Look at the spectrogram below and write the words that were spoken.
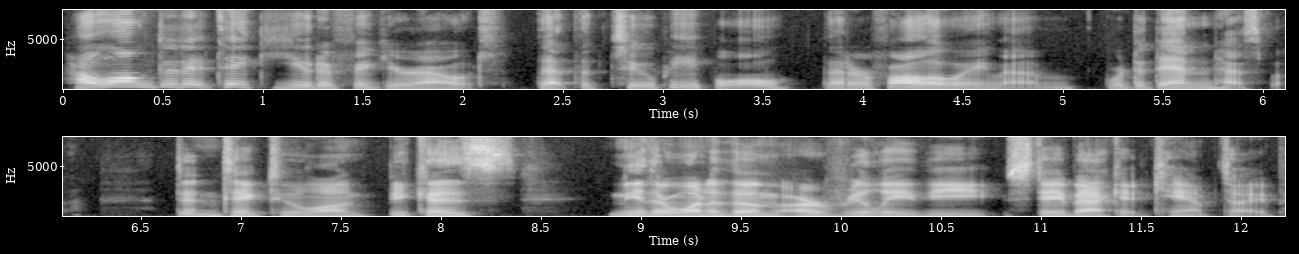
how long did it take you to figure out that the two people that are following them were Dedan and Hespa? Didn't take too long because neither one of them are really the stay back at camp type.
